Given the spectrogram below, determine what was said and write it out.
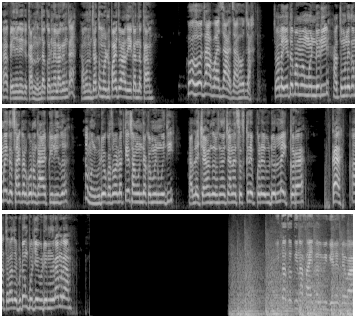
हा काही ना काही काम धंदा करणं लागेल का? हा म्हणून जातो म्हटलं पाहिजे आता एखादं काम. हो हो जा बा जा जा हो जा. चला येतं बा मग मंडळी. हा तुम्हाला तर माहिती सायकल कोणा गायब केली तर हा मग व्हिडिओ कसा वाटला ते सांगून द्या कमेंटमध्ये आपल्या चॅनल चॅनल सबस्क्राईब करा व्हिडिओ लाईक करा. काय? हा चला तर भेटून पुढच्या व्हिडिओमध्ये राम राम. इथंच होती ना सायकल मी गेले तेव्हा.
